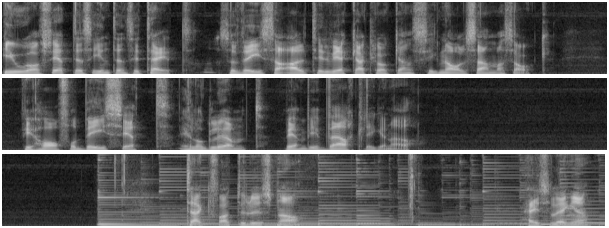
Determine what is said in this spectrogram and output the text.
Oavsett dess intensitet så visar alltid väckarklockans signal samma sak. Vi har förbisett eller glömt vem vi verkligen är. Tack för att du lyssnar. Hej så länge.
